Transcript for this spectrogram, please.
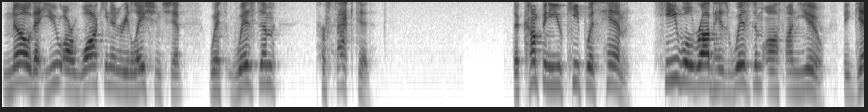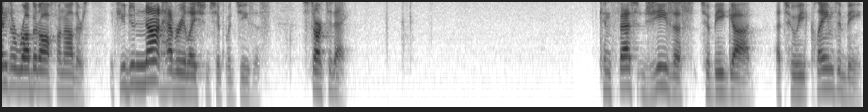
know that you are walking in relationship with wisdom perfected. The company you keep with him, he will rub his wisdom off on you. Begin to rub it off on others. If you do not have a relationship with Jesus, start today. Confess Jesus to be God. That's who he claimed to be.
